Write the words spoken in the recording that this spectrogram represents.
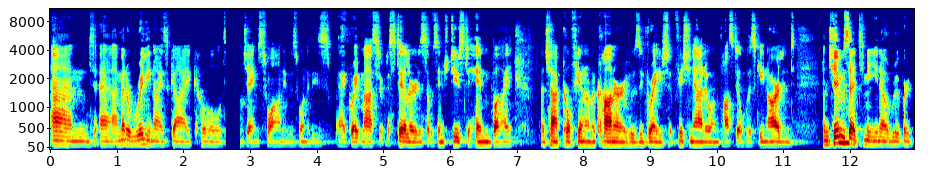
And uh, I met a really nice guy called James Swan, who was one of these uh, great master distillers. I was introduced to him by a chap called Fionnán O'Connor, who's a great aficionado on pot still whiskey in Ireland. And Jim said to me, you know, Rupert,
